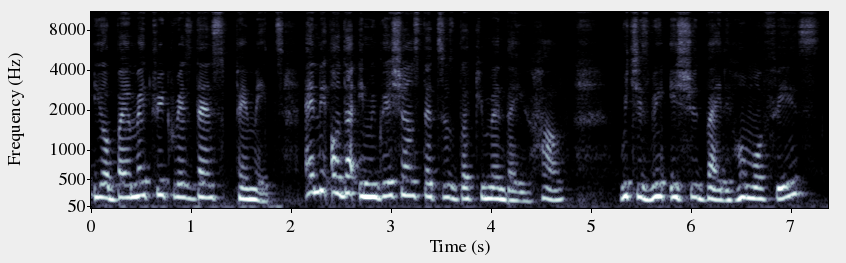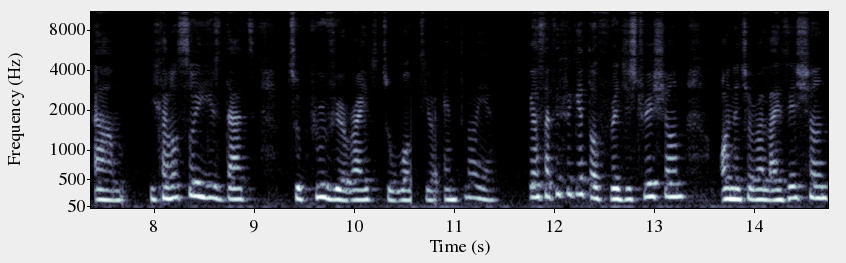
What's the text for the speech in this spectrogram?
your biometric residence permit, any other immigration status document that you have, which is being issued by the Home Office. Um, you can also use that to prove your right to work with your employer. Your certificate of registration or naturalization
